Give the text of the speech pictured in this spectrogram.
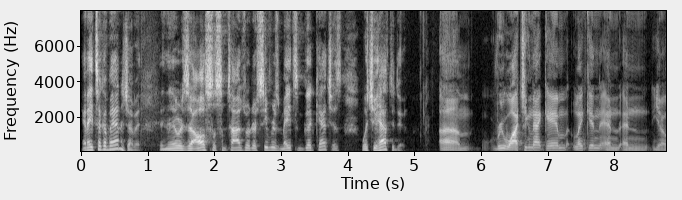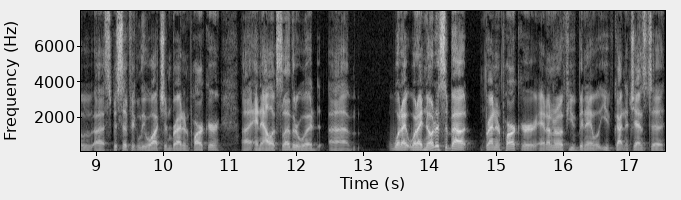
and they took advantage of it. And there was also some times where the receivers made some good catches, which you have to do. Um, rewatching that game, Lincoln, and and you know uh, specifically watching Brandon Parker uh, and Alex Leatherwood. Um, what I what I notice about Brandon Parker, and I don't know if you've been able, you've gotten a chance to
